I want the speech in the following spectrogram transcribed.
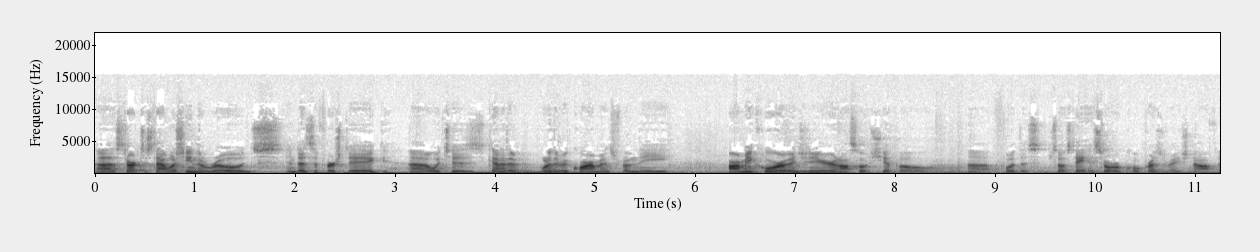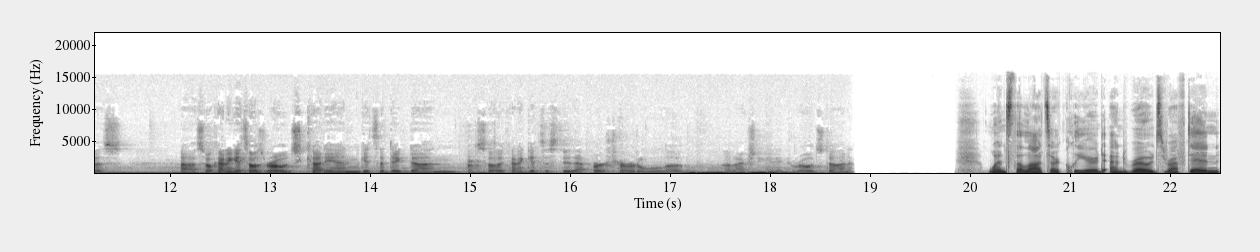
uh, starts establishing the roads and does the first dig, uh, which is kind of the, one of the requirements from the Army Corps of Engineer and also SHPO uh, for this, so State Historical Preservation Office. Uh, so it kind of gets those roads cut in, gets the dig done, so it kind of gets us through that first hurdle of, of actually getting the roads done. Once the lots are cleared and roads roughed in,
